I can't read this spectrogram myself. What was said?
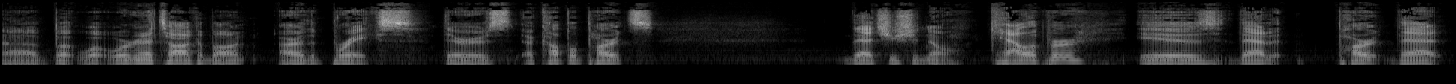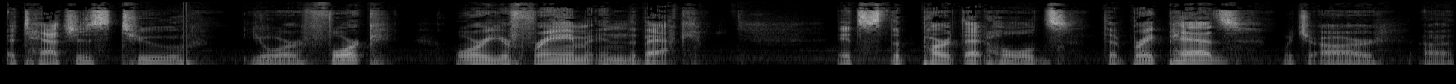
uh, but what we're going to talk about are the brakes. There's a couple parts that you should know. Caliper is that part that attaches to your fork or your frame in the back. It's the part that holds the brake pads, which are uh,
